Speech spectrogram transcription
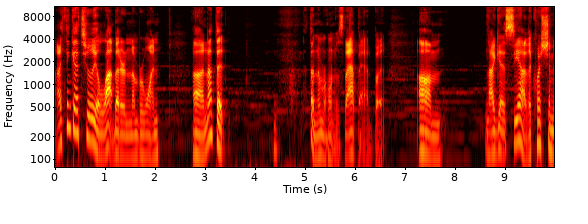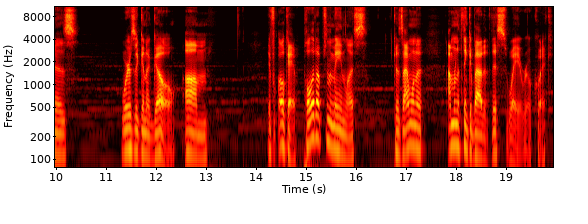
I think actually a lot better than number one. Uh, not that not that number one was that bad, but um, I guess yeah. The question is, where's it gonna go? Um, if okay, pull it up to the main list because I wanna I'm gonna think about it this way real quick.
